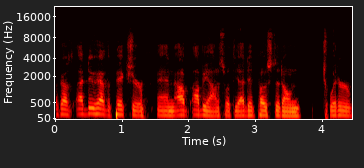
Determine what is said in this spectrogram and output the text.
because I do have the picture, and I'll I'll be honest with you, I did post it on Twitter,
